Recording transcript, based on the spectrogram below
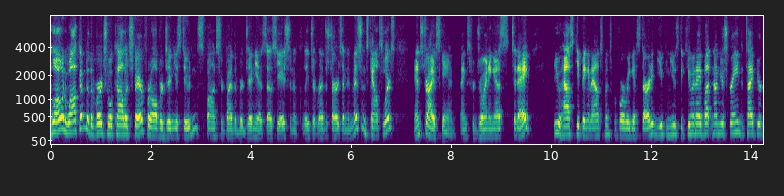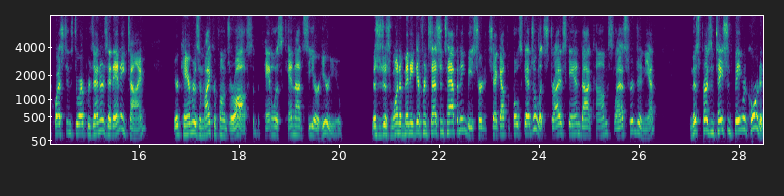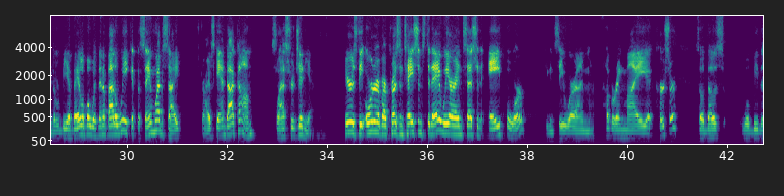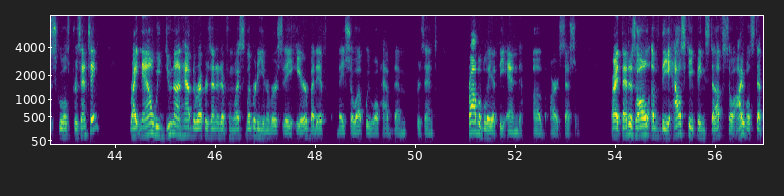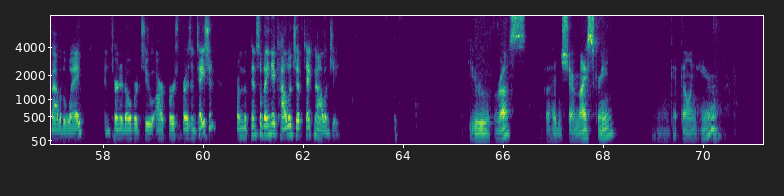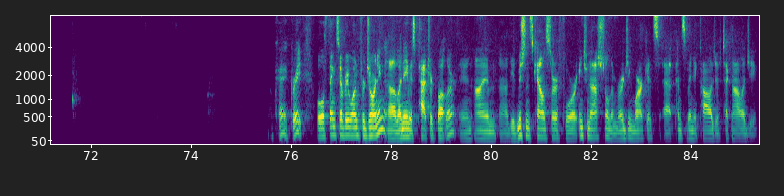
Hello and welcome to the virtual college fair for all Virginia students, sponsored by the Virginia Association of Collegiate Registrars and Admissions Counselors and StriveScan. Thanks for joining us today. A few housekeeping announcements before we get started. You can use the Q&A button on your screen to type your questions to our presenters at any time. Your cameras and microphones are off, so the panelists cannot see or hear you. This is just one of many different sessions happening. Be sure to check out the full schedule at strivescan.com slash Virginia. And this presentation is being recorded. It'll be available within about a week at the same website, strivescan.com slash Virginia. Here's the order of our presentations today. We are in session A4. You can see where I'm hovering my cursor. So those will be the schools presenting. Right now, we do not have the representative from West Liberty University here, but if they show up, we will have them present probably at the end of our session. All right, that is all of the housekeeping stuff. So I will step out of the way and turn it over to our first presentation from the Pennsylvania College of Technology. Thank you, Russ. I'll go ahead and share my screen. We'll get going here. Okay, great. Well, thanks everyone for joining. Uh, my name is Patrick Butler, and I'm uh, the admissions counselor for international and emerging markets at Pennsylvania College of Technology.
